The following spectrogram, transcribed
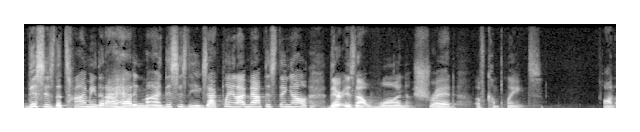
This is the timing that I had in mind. This is the exact plan. I mapped this thing out. There is not one shred of complaint on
